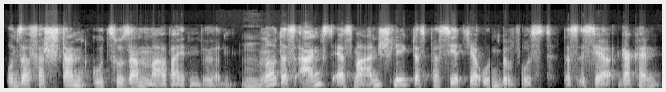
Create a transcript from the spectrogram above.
unser Verstand gut zusammenarbeiten würden. Mhm. Ne, dass Angst erstmal anschlägt, das passiert ja unbewusst. Das ist ja gar kein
